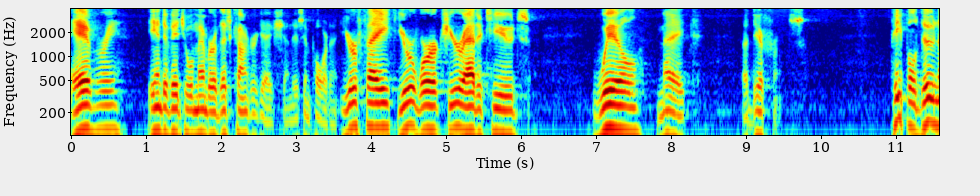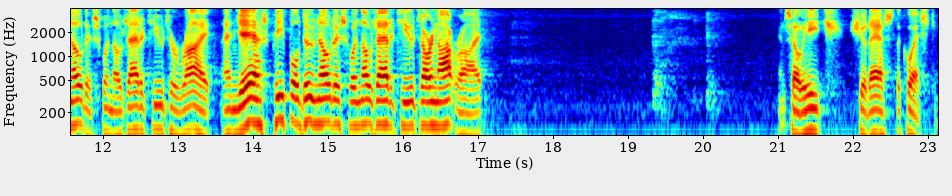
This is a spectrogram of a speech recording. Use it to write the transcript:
Every individual member of this congregation is important. Your faith, your works, your attitudes will make a difference. People do notice when those attitudes are right, and yes, people do notice when those attitudes are not right. And so each should ask the question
